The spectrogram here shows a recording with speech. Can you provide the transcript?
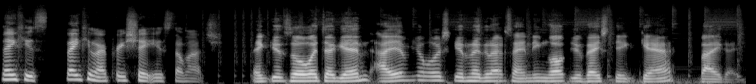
Thank you. Thank you. I appreciate you so much. Thank you so much again. I am your host, Kiran Agrawal, signing off. You guys take care. Bye, guys.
